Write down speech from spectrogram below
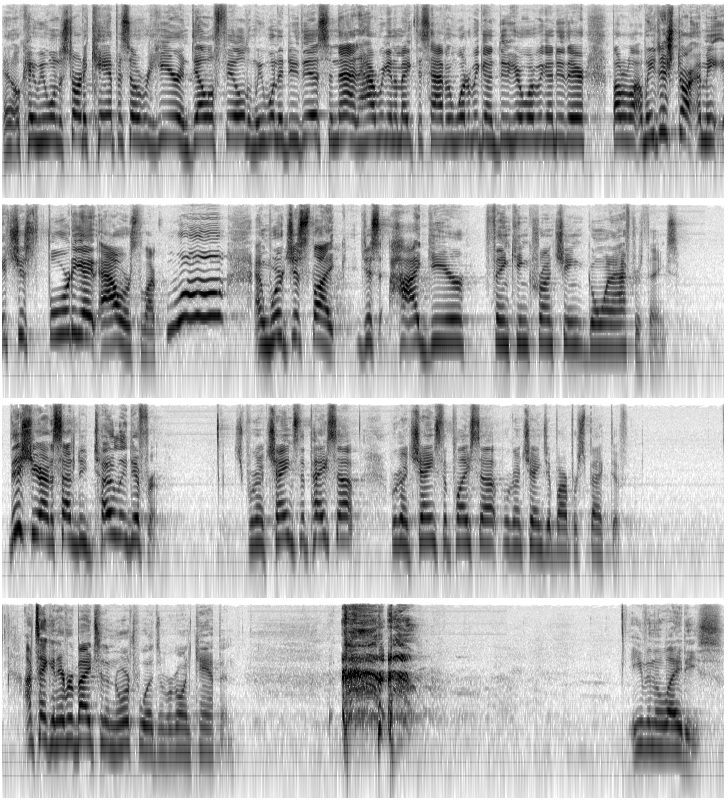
and okay, we want to start a campus over here in Delafield and we want to do this and that. And how are we going to make this happen? What are we going to do here? What are we going to do there? Blah, blah, blah. We just start, I mean, it's just 48 hours like, whoa. And we're just like, just high gear, thinking, crunching, going after things. This year I decided to do totally different. We're going to change the pace up. We're going to change the place up. We're going to change up our perspective. I'm taking everybody to the Northwoods and we're going camping. Even the ladies.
